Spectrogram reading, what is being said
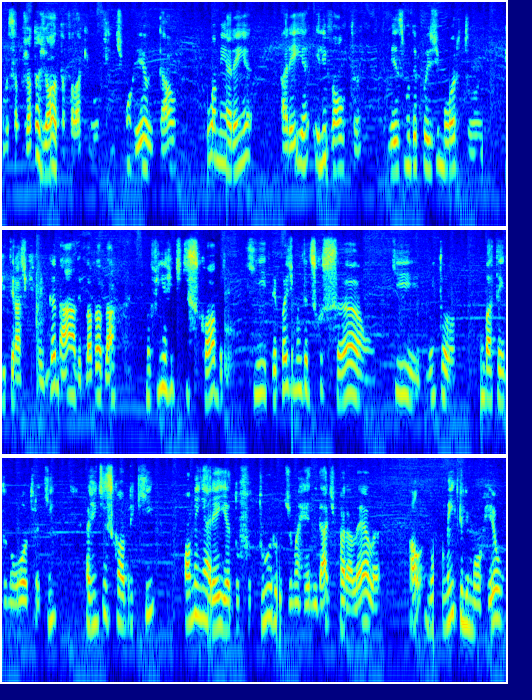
conversar com o JJ, falar que o Flint morreu e tal. O Homem-Aranha, Areia, ele volta, mesmo depois de morto. Peter acha que foi enganado e blá blá blá. No fim a gente descobre que depois de muita discussão, que muito um batendo no outro aqui, a gente descobre que Homem-Areia do futuro, de uma realidade paralela, ao, no momento que ele morreu,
